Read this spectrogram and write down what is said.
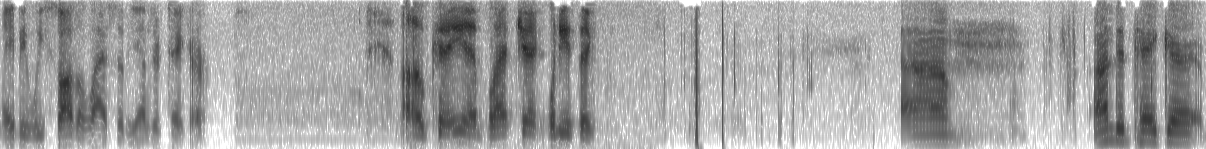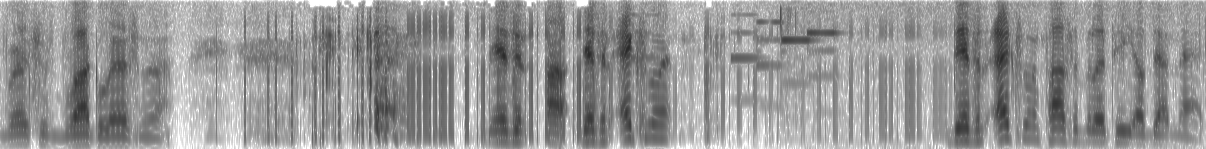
maybe we saw the last of the Undertaker. Okay, uh, Blackjack, what do you think? Um, Undertaker versus Brock Lesnar. There's an uh, there's an excellent there's an excellent possibility of that match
